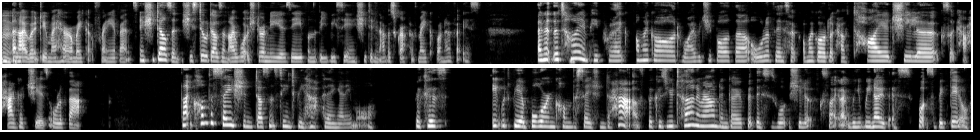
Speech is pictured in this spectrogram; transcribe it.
Mm. and I won't do my hair or makeup for any events? And she doesn't. She still doesn't. I watched her on New Year's Eve on the BBC and she didn't have a scrap of makeup on her face. And at the time, people were like, oh my God, why would you bother? All of this. Like, oh my God, look how tired she looks, look how haggard she is, all of that. That conversation doesn't seem to be happening anymore because it would be a boring conversation to have because you turn around and go, but this is what she looks like. Like, we, we know this. What's the big deal?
